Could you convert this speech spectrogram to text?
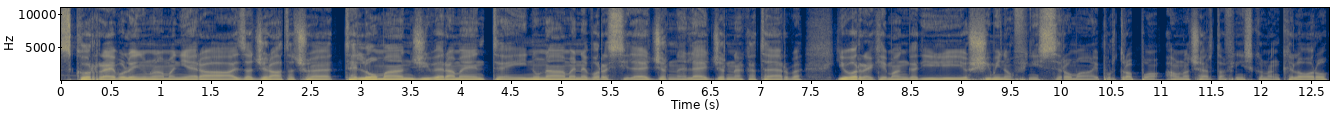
scorrevole in una maniera esagerata, cioè te lo mangi veramente in un amen vorresti leggerne, leggerne a caterve. Io vorrei che i manga di Yoshimi non finissero mai, purtroppo a una certa finiscono anche loro.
